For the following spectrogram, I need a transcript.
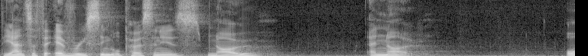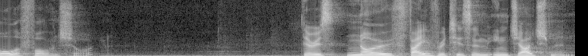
The answer for every single person is no and no. All have fallen short. There is no favoritism in judgment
